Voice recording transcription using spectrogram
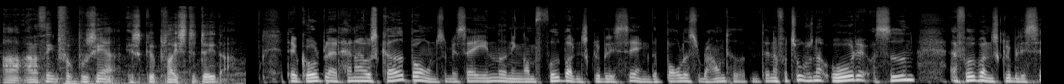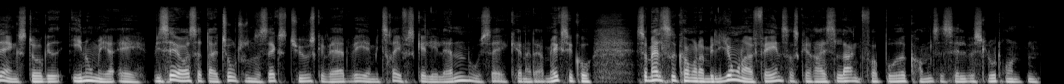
Uh, and I think football's yeah is a good place to do that. Dave Goldblatt, han har jo skrevet bogen, som jeg sagde i indledningen, om fodboldens globalisering. The Ball is Round hedder den. Den er fra 2008, og siden er fodboldens globalisering stukket endnu mere af. Vi ser også, at der i 2026 skal være et VM i tre forskellige lande, USA, Kanada og Mexico. Som altid kommer der millioner af fans, og skal rejse langt for både at komme til selve slutrunden,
